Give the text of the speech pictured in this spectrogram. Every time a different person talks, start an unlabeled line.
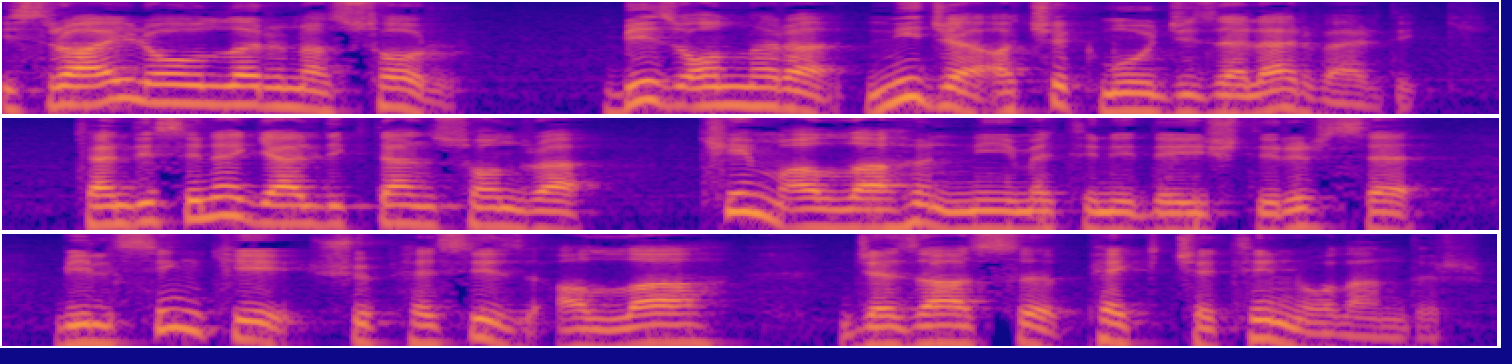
İsrail oğullarına sor, biz onlara nice açık mucizeler verdik. Kendisine geldikten sonra kim Allah'ın nimetini değiştirirse bilsin ki şüphesiz Allah cezası pek çetin olandır.''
